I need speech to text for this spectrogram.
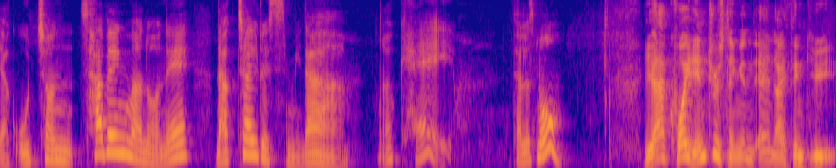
약 5,400만 원에 낙찰됐습니다. Okay. Tell us more. Yeah, quite interesting, and and I think you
